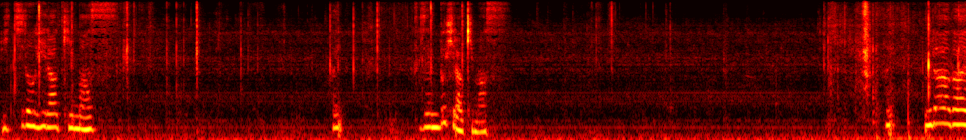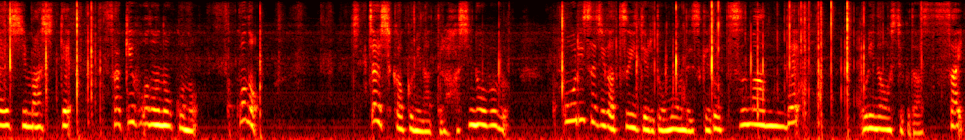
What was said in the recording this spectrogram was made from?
一度開きます。はい。全部開きます。はい。裏返しまして先ほどのこのここのちっちゃい四角になってる端の部分。ここ折り筋がついてると思うんですけどつまんで折り直してください。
